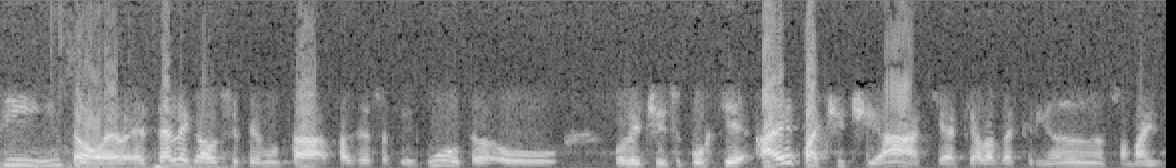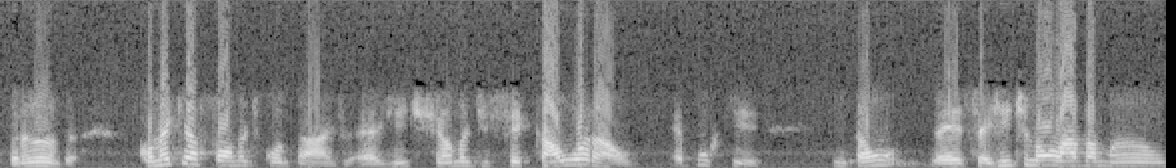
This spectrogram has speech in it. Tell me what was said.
Sim, então, é, é, até legal você perguntar, fazer essa pergunta, ô, ô Letícia, porque a hepatite A, que é aquela da criança, mais branda, como é que é a forma de contágio? É, a gente chama de fecal oral. É por quê? Então, é, se a gente não lava a mão,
